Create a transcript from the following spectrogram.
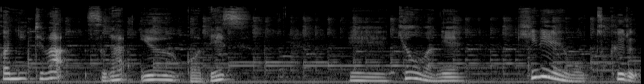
こんにちは菅優子です、えー今日はね綺麗を作る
